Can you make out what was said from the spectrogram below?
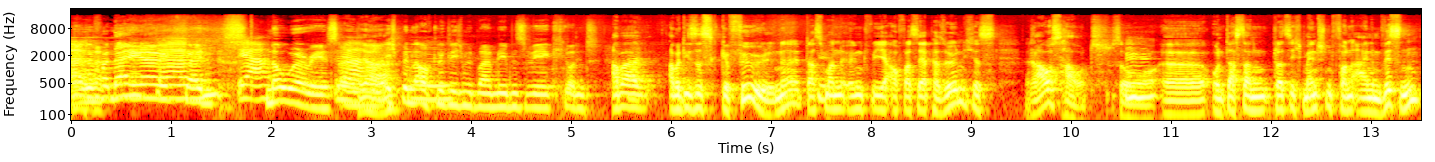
also von daher, kein, ja. no worries. Also ja. ich bin auch mhm. glücklich mit meinem Lebensweg. Und aber, aber dieses Gefühl, ne, dass man irgendwie auch was sehr Persönliches raushaut so, mhm. äh, und dass dann plötzlich Menschen von einem wissen,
